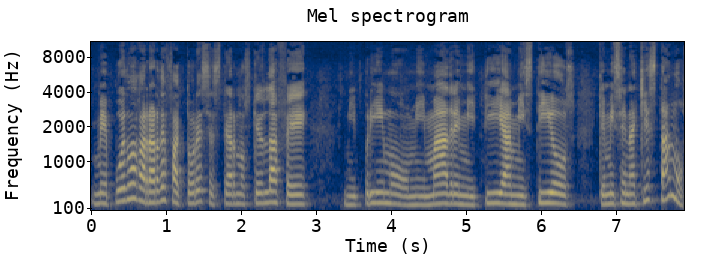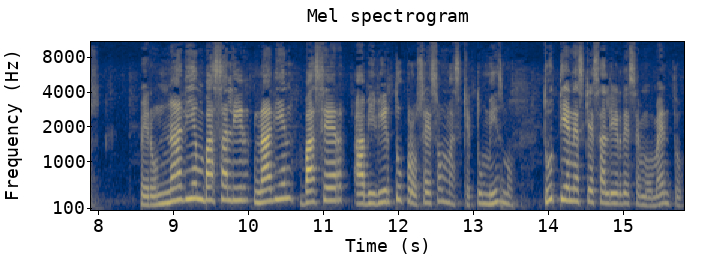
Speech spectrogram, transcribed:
me puedo agarrar de factores externos, que es la fe, mi primo, mi madre, mi tía, mis tíos, que me dicen, aquí estamos. pero nadie va a salir, nadie va a ser a vivir tu proceso más que tú mismo. Tú tienes que salir de ese momento.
